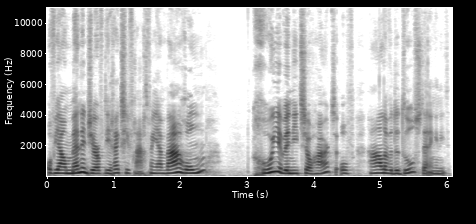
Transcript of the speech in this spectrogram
of jouw manager of directie vraagt van ja, waarom groeien we niet zo hard of halen we de doelstellingen niet?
